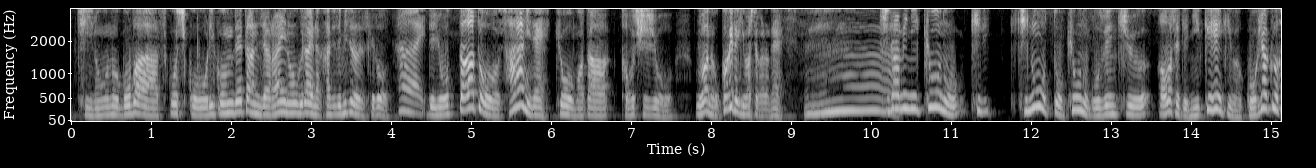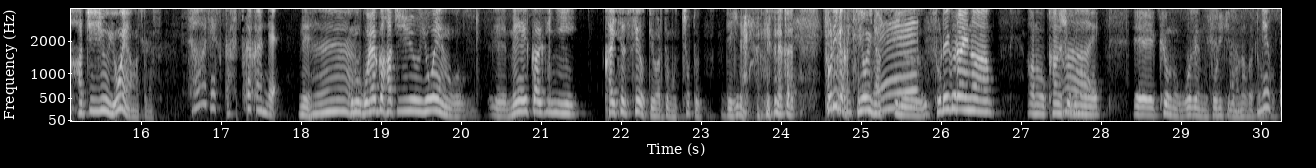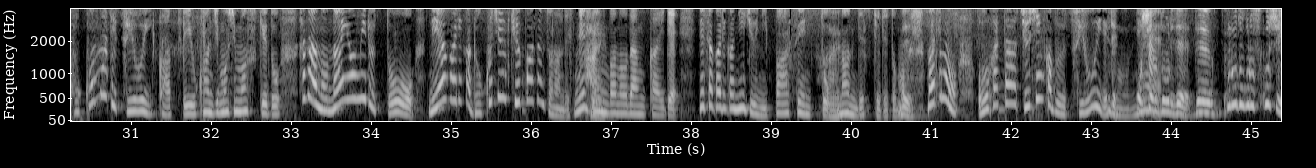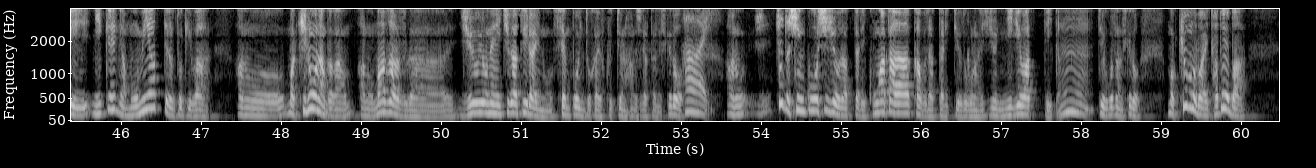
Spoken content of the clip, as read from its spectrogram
昨日の5番少しこう織り込んでたんじゃないのぐらいな感じで見てたんですけど、はいで、寄った後、さらにね、今日また株式市場、上値追っかけてきましたからね。ちなみに今日のき、昨日と今日の午前中合わせて日経平均は584円上がってます。そうですか、2日間で。ね、こうん。の584円を、えー明確に解説せよって言われてもちょっとできないなっていう、なんか、とにかく強いなっていう、それぐらいな、あの、感触の、はいえー今日の午前の取引ではなかったね。ここまで強いかっていう感じもしますけど、ただあの内容を見ると、値上がりが69%なんですね、はい現場の段階で。値下がりが22%なんですけれども。はいねまあでも、大型中心株強いですでもんね。おっしゃる通りで、で、このところ少し日経平均が揉み合ってる時は、あの、まあ、昨日なんかが、あの、マザーズが14年1月以来の1000ポイント回復っていうような話だったんですけど、はい。あの、しちょっと新興市場だったり、小型株だったりっていうところが非常に賑わっていたとんいうことなんですけど、まあ今日の場合、例えば、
